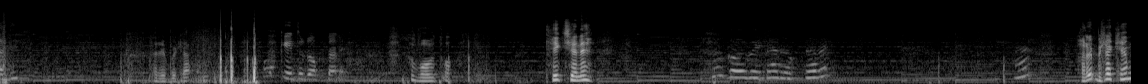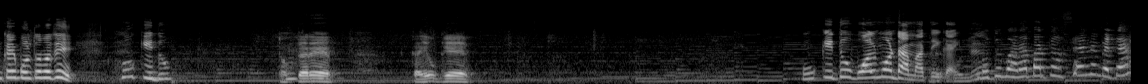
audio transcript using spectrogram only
આદિ અરે બેટા. શું કીધું ડૉક્ટરે બહુ તો ઠીક છે ને? શું કહું બેટા ડૉક્ટરે અરે બેટા કેમ કંઈ બોલતો નથી? શું કીધું? ડૉક્ટરે કહ્યું કે હું કીધું બોલ મોઢામાંથી કાંઈ. બધું બરાબર તો છે ને બેટા.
